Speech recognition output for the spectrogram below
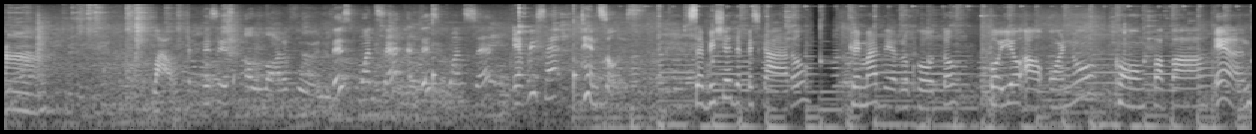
Ah. Wow. This is a lot of food. This one set and this one set, every set, 10 soles. Ceviche de pescado, crema de rocoto, pollo al horno con papa, and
